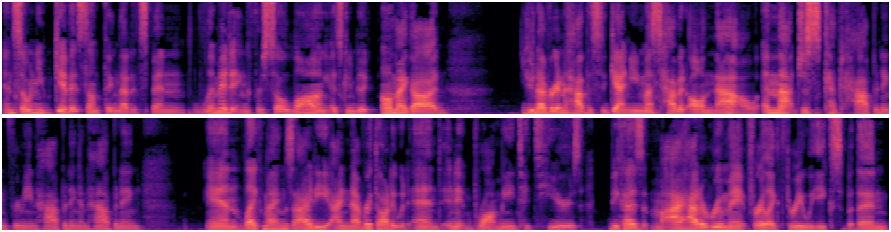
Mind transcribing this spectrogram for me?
And so when you give it something that it's been limiting for so long, it's going to be like, "Oh my god, you're never going to have this again. You must have it all now. And that just kept happening for me and happening and happening. And like my anxiety, I never thought it would end. And it brought me to tears because I had a roommate for like three weeks, but then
